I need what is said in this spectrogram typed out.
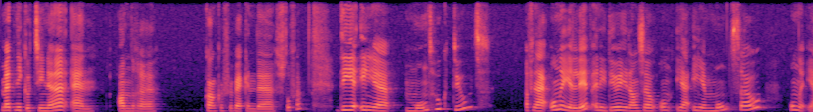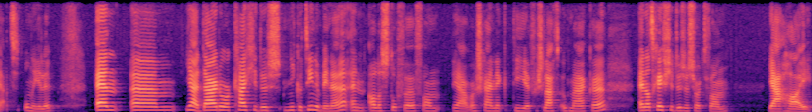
met nicotine en andere kankerverwekkende stoffen. Die je in je mondhoek duwt. Of nou, onder je lip. En die duw je dan zo ja, in je mond zo. Onder, ja, het zit onder je lip. En um, ja, daardoor krijg je dus nicotine binnen. En alle stoffen van, ja, waarschijnlijk die je verslaafd ook maken. En dat geeft je dus een soort van, ja, high.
